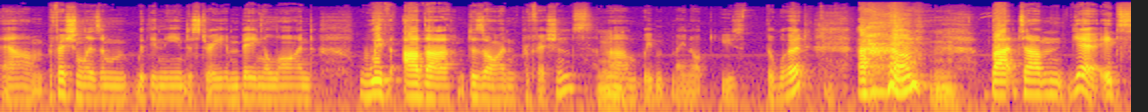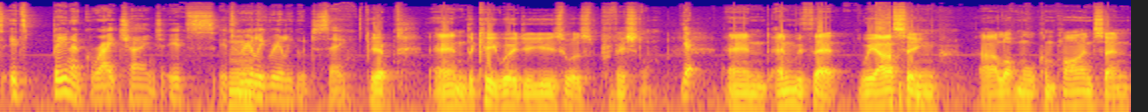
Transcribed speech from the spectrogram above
um, professionalism within the industry and being aligned with other design professions. Mm. Um, we may not use the word, um, mm. but um, yeah, it's it's been a great change. It's it's mm. really really good to see. Yep, and the key word you used was professional. Yep. And and with that, we are seeing a lot more compliance and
